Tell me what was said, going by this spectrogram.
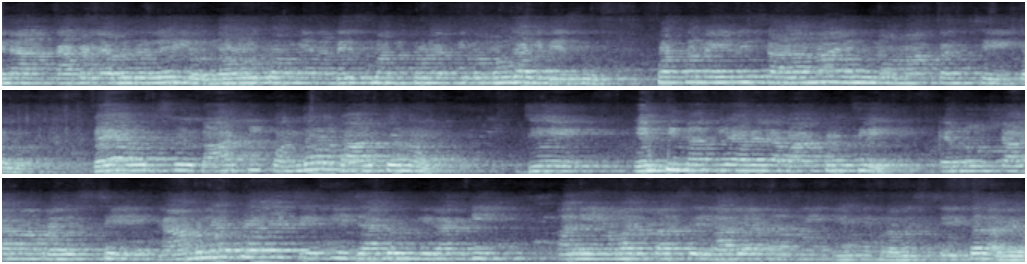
એના કાગળિયા બધા લઈ લો. ન હોય તો અમે એના દેશમાંથી થોડાક કિલો મંગાવી પણ તમે એની શાળામાં એનું નામાંકન છે એ કરો. ગયા વર્ષે બારથી પંદર બાળકોનો જે એમપીમાંથી આવેલા બાળકો છે એમનો શાળામાં પ્રવેશ છે ગામ લોકોએ તેથી જાગૃતિ રાખી અને અમારી પાસે લાવ્યા અને એમને પ્રવેશ છે કરાવ્યો.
